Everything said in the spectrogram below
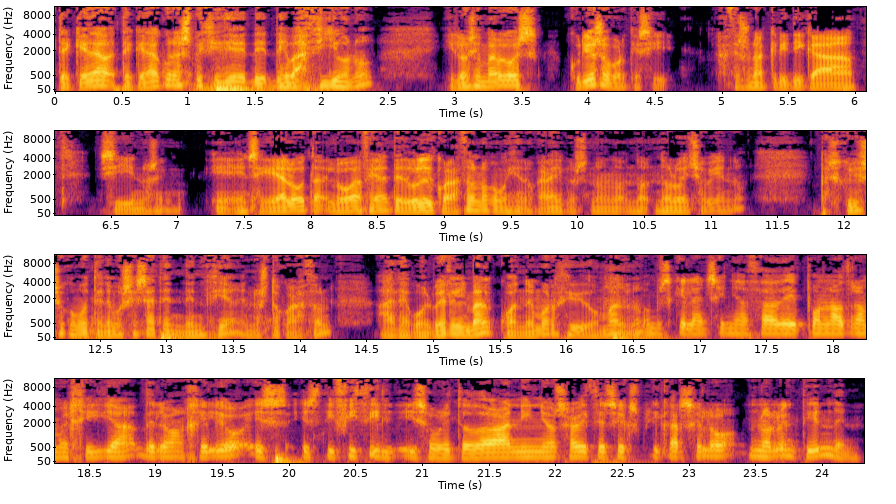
te queda te queda con una especie de, de, vacío no y luego sin embargo es curioso porque si haces una crítica si no sé eh, enseguida luego, luego al final te duele el corazón no como diciendo caray pues no, no, no lo he hecho bien no pero es curioso cómo tenemos esa tendencia en nuestro corazón a devolver el mal cuando hemos recibido un mal, ¿no? Hombre, es que la enseñanza de pon la otra mejilla del Evangelio es, es difícil y sobre todo a niños a veces explicárselo no lo entienden.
